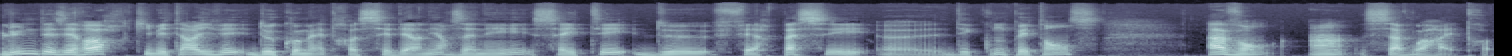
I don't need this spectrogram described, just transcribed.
L'une des erreurs qui m'est arrivé de commettre ces dernières années, ça a été de faire passer euh, des compétences avant un savoir-être.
